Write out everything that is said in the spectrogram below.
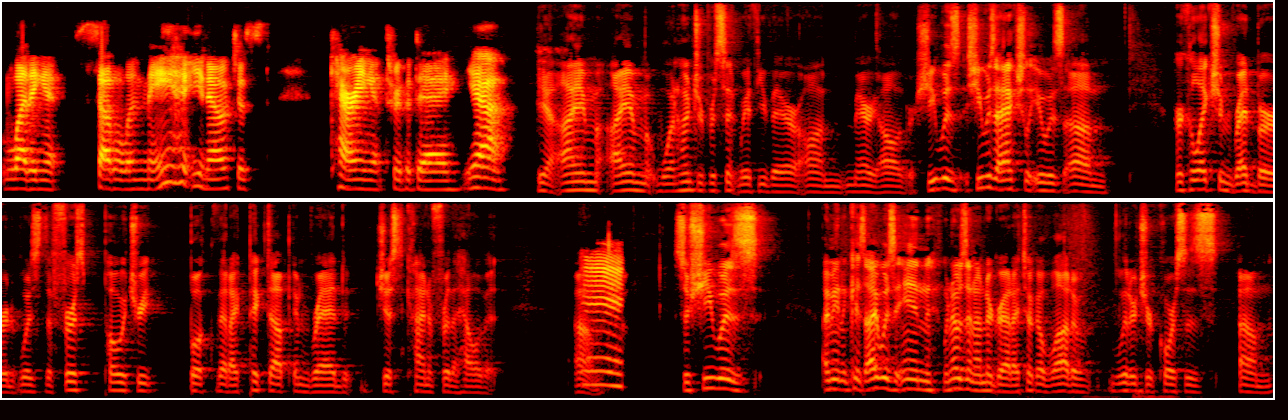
letting it settle in me, you know, just carrying it through the day. Yeah. Yeah, I'm I am 100% with you there on Mary Oliver. She was she was actually it was um her collection Redbird was the first poetry book that I picked up and read just kind of for the hell of it. Um, mm. So she was, I mean, because I was in when I was in undergrad, I took a lot of literature courses, um,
